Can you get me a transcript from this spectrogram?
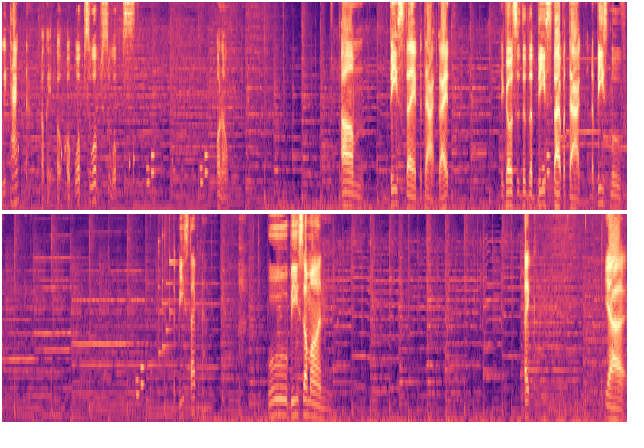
we tanked that. Okay, oh, oh, whoops, whoops, whoops. Oh no. Um, beast type attack, right? He goes to do the beast type attack, the beast move. The beast type attack? Ooh, beast summon. Like, yeah,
